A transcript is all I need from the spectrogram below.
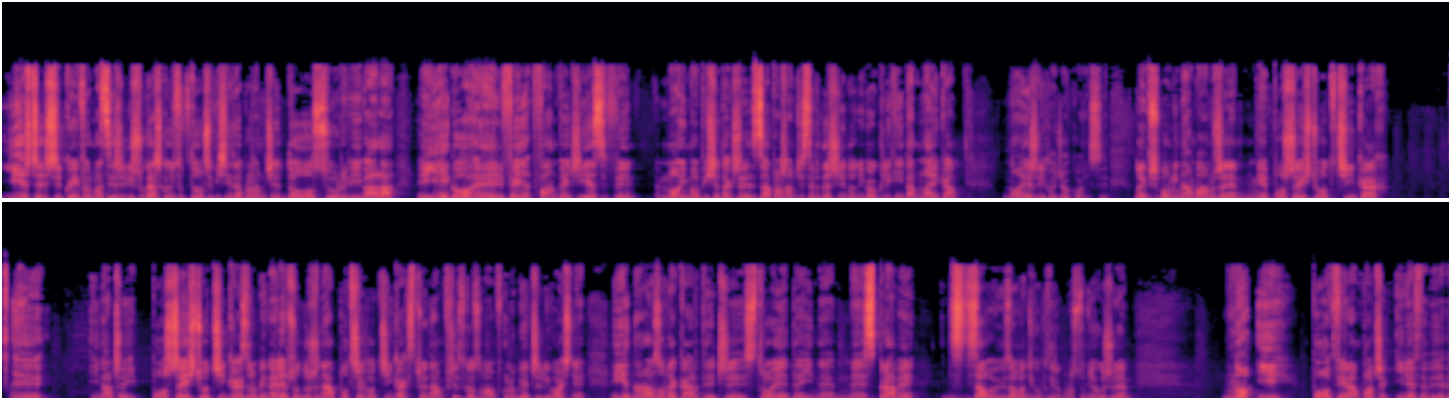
Jeszcze szybka informacja, jeżeli szukasz końców, to oczywiście zapraszam Cię do Survivala. Jego fanpage jest w moim opisie, także zapraszam Cię serdecznie do niego, kliknij tam lajka. No jeżeli chodzi o końcy. No i przypominam Wam, że po 6 odcinkach Inaczej, po 6 odcinkach zrobię najlepszą drużynę, a po 3 odcinkach sprzedam wszystko co mam w klubie, czyli właśnie jednorazowe karty, czy stroje, te inne sprawy za zawodników, których po prostu nie użyłem. No i pootwieram paczek, ile wtedy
